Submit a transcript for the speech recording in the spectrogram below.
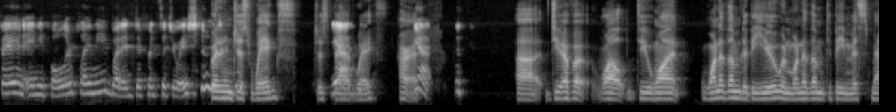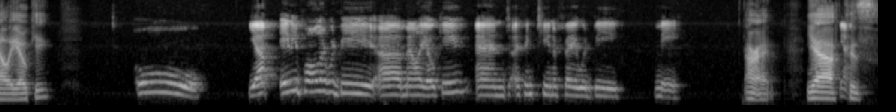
Fey and Amy Poehler play me, but in different situations? But in just wigs, just yeah. bad wigs. All right. Yeah. uh, do you have a well? Do you want one of them to be you and one of them to be Miss Malioki? Oh, yep. Amy Poehler would be uh, Malioki, and I think Tina Fey would be me. All right. Yeah, because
